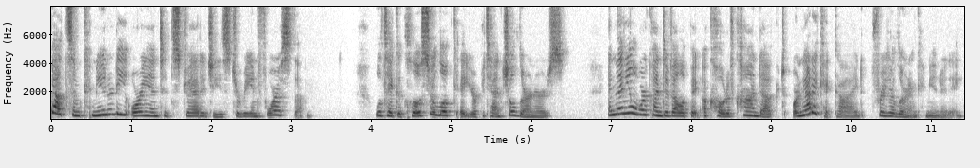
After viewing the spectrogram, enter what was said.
about some community-oriented strategies to reinforce them. We'll take a closer look at your potential learners, and then you'll work on developing a code of conduct or netiquette guide for your learning community.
